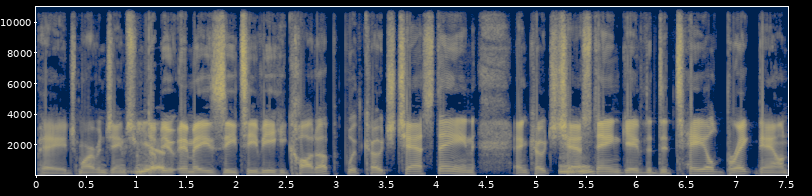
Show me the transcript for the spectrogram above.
page, Marvin James from Yes. WMAZ TV. He caught up with Coach Chastain, and Coach Mm-hmm. Chastain gave the detailed breakdown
